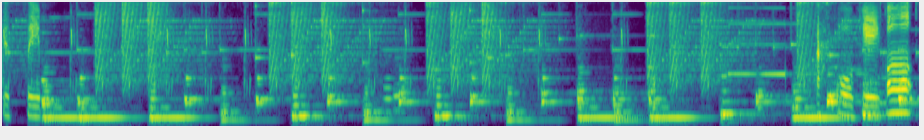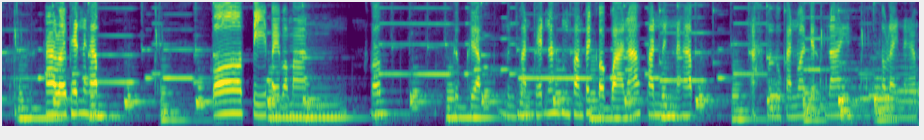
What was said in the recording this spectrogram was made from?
เจ็ดสิบ โอเคก็ห้าร้อยเพชรนะครับ ก็ตีไปประมาณ ก็เกือบเกือบหนึ่งพันเพชรนะหนึ่งพันเพชรกว่าๆนะพันหนึ่งนะครับอะมาดูกันว่าจะได้เท่าไหร่นะครับ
